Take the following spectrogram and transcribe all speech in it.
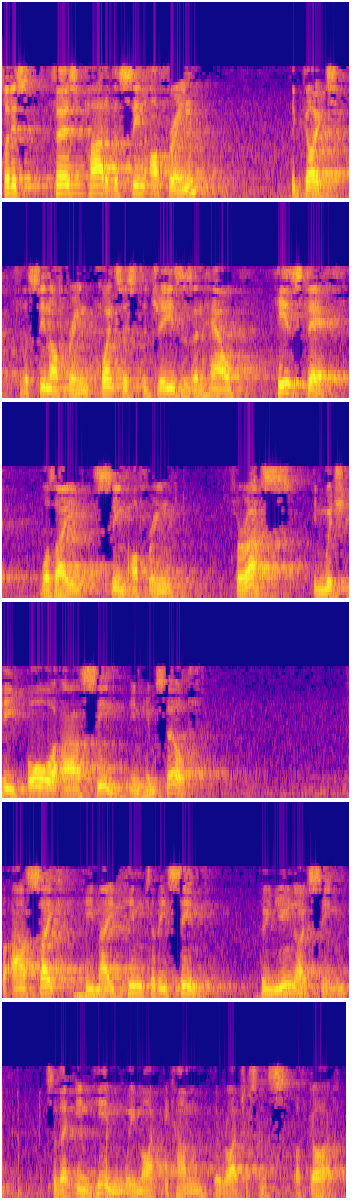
So, this first part of the sin offering, the goat for the sin offering, points us to Jesus and how his death was a sin offering for us, in which he bore our sin in himself. For our sake, he made him to be sin, who knew no sin, so that in him we might become the righteousness of God.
